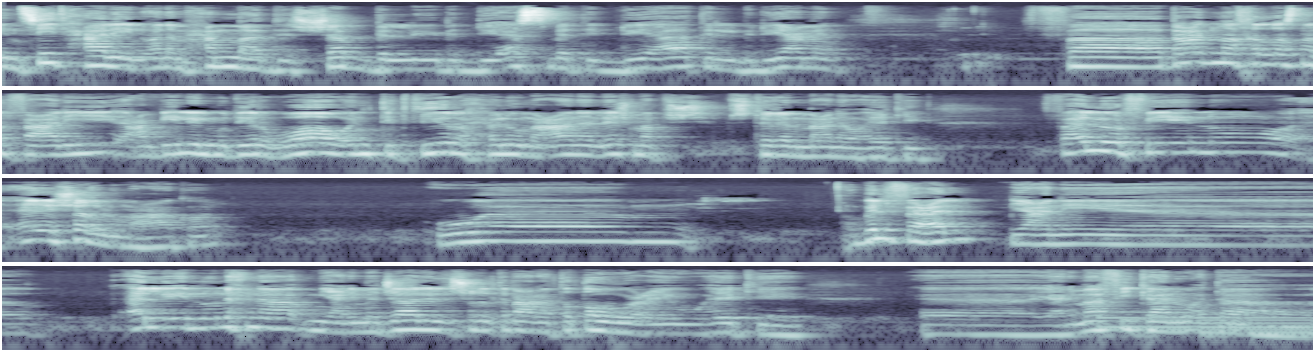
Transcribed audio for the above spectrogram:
نسيت حالي إنه أنا محمد الشاب اللي بده يثبت يقاتل اللي بده يعمل فبعد ما خلصنا الفعالية عم بيقول لي المدير واو أنت كتير حلو معنا ليش ما بتشتغل معنا وهيك؟ فقال له رفيق إنه إيه شغلوا معاكم. وبالفعل يعني آه، قال لي إنه نحن يعني مجال الشغل تبعنا تطوعي وهيك آه، يعني ما في كان وقتها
